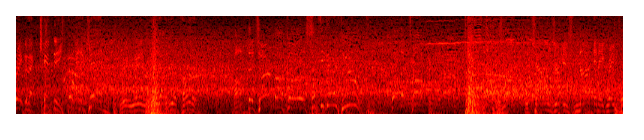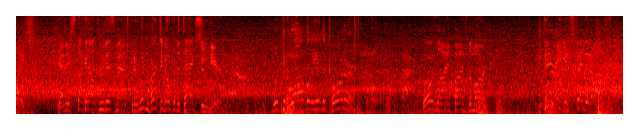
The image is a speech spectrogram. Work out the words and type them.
right to the kidney. And again. Great way to wear down your opponent. Off the turnbuckles. What's he going to do? From the top. The challenger is not in a great place. Yeah, they stuck it out through this match, but it wouldn't hurt to go for the tag soon here. Looking wobbly in the corner. Clothesline finds the mark. There he gets fended off.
